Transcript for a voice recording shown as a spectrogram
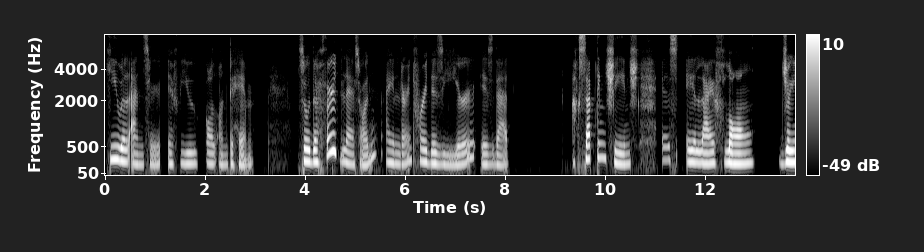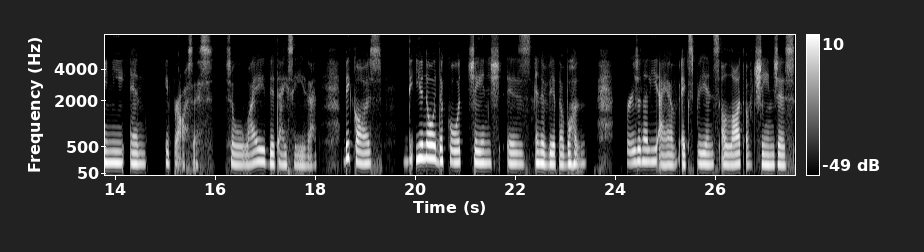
He will answer if you call on to Him. So, the third lesson I learned for this year is that accepting change is a lifelong journey and a process. So, why did I say that? Because you know the quote change is inevitable. Personally, I have experienced a lot of changes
